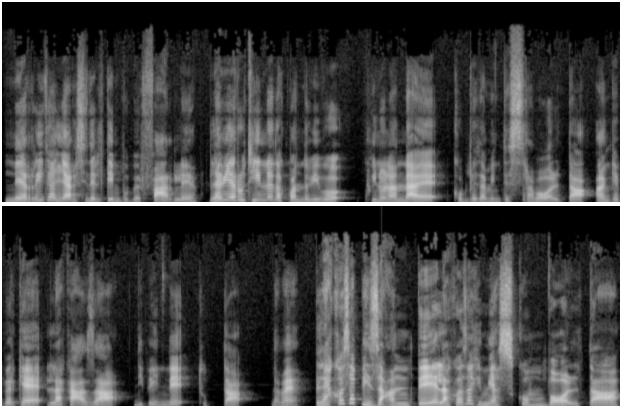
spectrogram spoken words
nel ritagliarsi del tempo per farle. La mia routine da quando vivo qui in Olanda è completamente stravolta, anche perché la casa dipende tutta da me. La cosa pesante, la cosa che mi ha sconvolta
